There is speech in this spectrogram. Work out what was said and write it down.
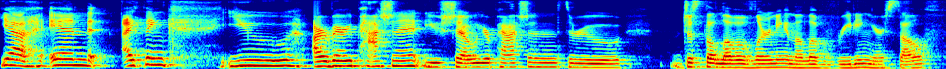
Yeah, and I think you are very passionate. You show your passion through just the love of learning and the love of reading yourself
